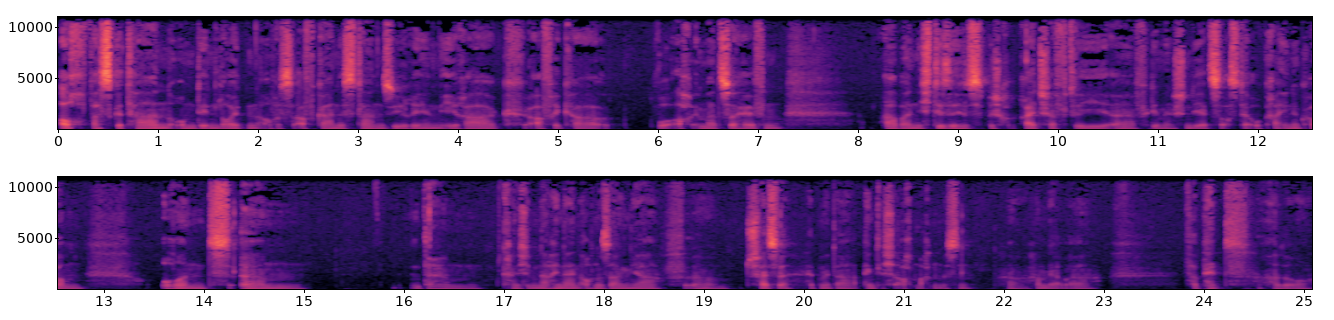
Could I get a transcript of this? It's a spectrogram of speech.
auch was getan, um den Leuten aus Afghanistan, Syrien, Irak, Afrika, wo auch immer zu helfen. Aber nicht diese Hilfsbereitschaft wie äh, für die Menschen, die jetzt aus der Ukraine kommen. Und ähm, da kann ich im Nachhinein auch nur sagen, ja, äh, scheiße, hätten wir da eigentlich auch machen müssen. Ja, haben wir aber verpennt. Also,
